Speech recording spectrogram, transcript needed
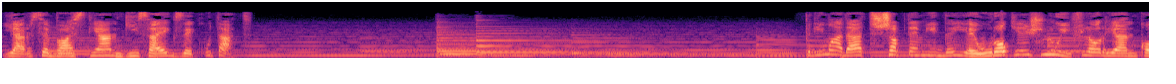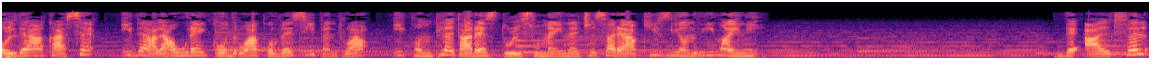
Iar Sebastian Ghi s-a executat. Prima dat 7000 de euro cash lui Florian Coldea acasă, ideal Aurei Codroacovesi pentru a i completa restul sumei necesare achiziționării mainii. De altfel,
